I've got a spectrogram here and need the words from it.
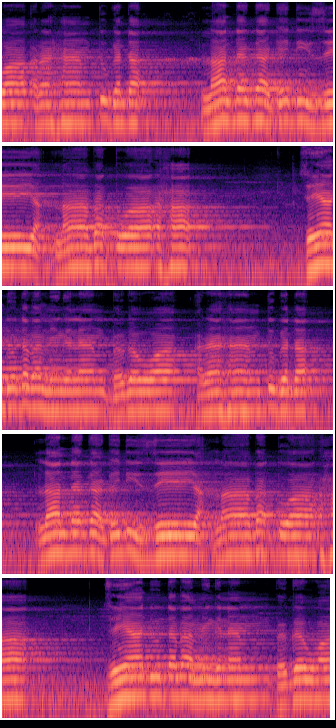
ဝါအရဟံတုဂတလာတကဂိတိဇေယလာဘတဝအဟဇယတုတပ္ပမင်္ဂလံဘဂဝါအ ရဟံတုဂတလာတကဂိတိဇေယလာဘတဝအဟဇယတုတပ္ပမင်္ဂလံဘဂဝါ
